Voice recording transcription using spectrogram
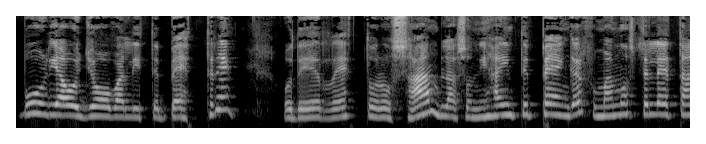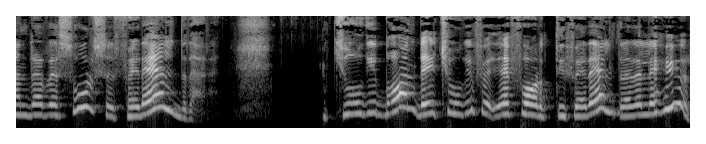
börjar och jobba lite bättre. Och det är rätt att samla, så ni har inte pengar för man måste leta andra resurser, föräldrar. 20 barn, det är 20, för- det är 40 föräldrar, eller hur?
